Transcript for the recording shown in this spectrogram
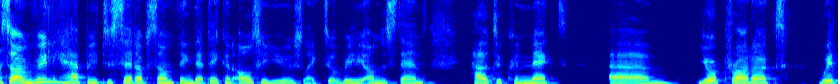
so I'm really happy to set up something that they can also use, like to really understand how to connect um, your product with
